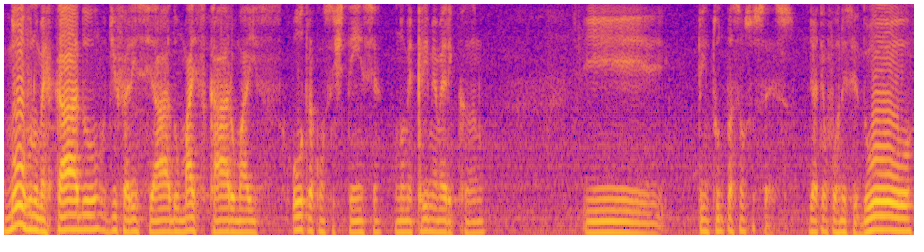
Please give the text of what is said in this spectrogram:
novo no mercado, diferenciado, mais caro, mais outra consistência. O nome é creme americano. E tem tudo para ser um sucesso. Já tem um fornecedor,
